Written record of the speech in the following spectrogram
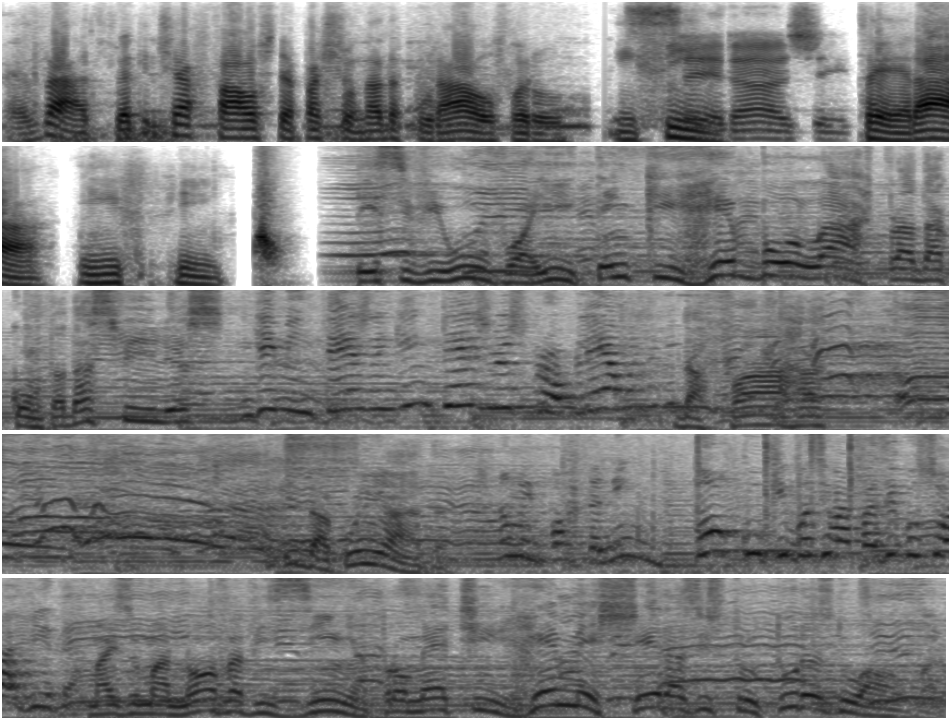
exato. Será que tia Fausta é apaixonada por Álvaro? Enfim. Será, gente? Será? Enfim. Esse viúvo aí tem que rebolar pra dar conta das filhas, Ninguém me entende, ninguém entende meus problemas. da farra e da cunhada. Não me importa nem um pouco que você vai fazer com sua vida. Mas uma nova vizinha promete remexer as estruturas do Álvaro.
